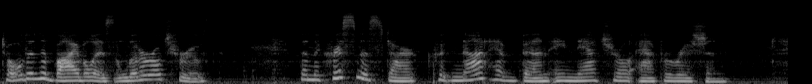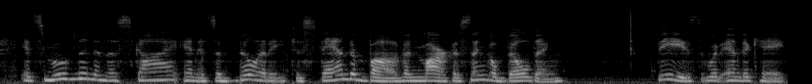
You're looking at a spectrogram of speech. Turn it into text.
told in the Bible as literal truth, then the Christmas star could not have been a natural apparition. Its movement in the sky and its ability to stand above and mark a single building, these would indicate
